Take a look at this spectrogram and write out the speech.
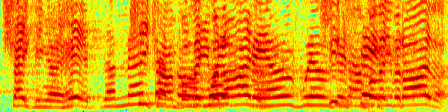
shaking her head. she member can't for believe it either. She desist. can't believe it either.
